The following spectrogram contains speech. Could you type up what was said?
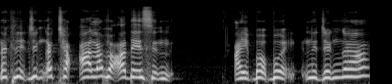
నాకు నిజంగా చాలా బాధేసింది. అయ్య బాబోయ్ నిజంగా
